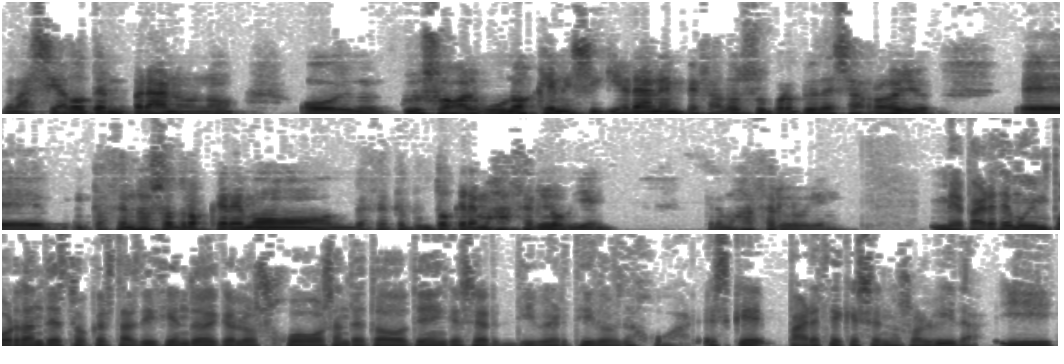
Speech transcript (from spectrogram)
demasiado temprano, ¿no? O incluso algunos que ni siquiera han empezado su propio desarrollo. Eh, entonces nosotros queremos, desde este punto queremos hacerlo bien, queremos hacerlo bien. Me parece muy importante esto que estás diciendo de que los juegos, ante todo, tienen que ser divertidos de jugar. Es que parece que se nos olvida. Y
